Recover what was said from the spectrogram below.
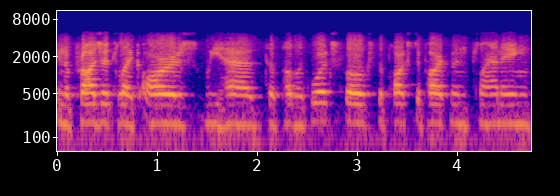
in a project like ours, we had the public works folks, the parks department, planning,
